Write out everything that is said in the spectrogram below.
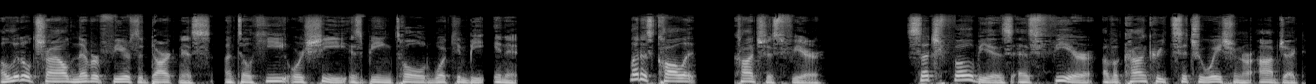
A little child never fears the darkness until he or she is being told what can be in it. Let us call it conscious fear. Such phobias as fear of a concrete situation or object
